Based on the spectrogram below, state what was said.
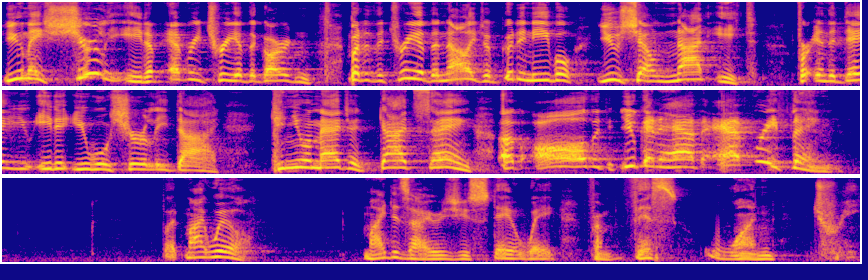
You may surely eat of every tree of the garden, but of the tree of the knowledge of good and evil you shall not eat. For in the day you eat it, you will surely die. Can you imagine God saying, Of all the, you can have everything but my will, my desire is you stay away from this one tree.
